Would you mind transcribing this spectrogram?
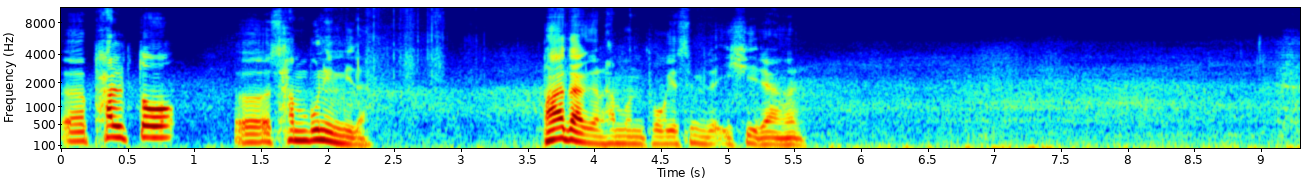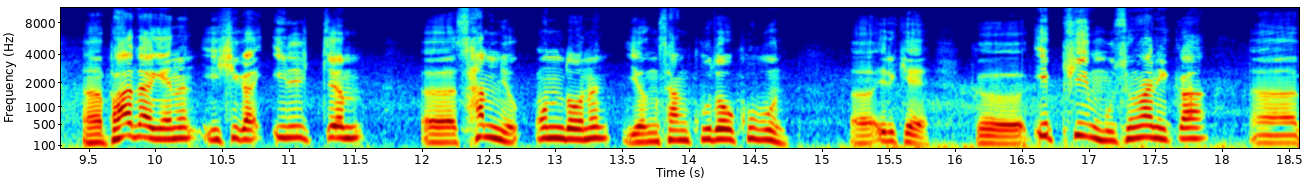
어, 8도 어, 3분입니다. 바닥을 한번 보겠습니다. 이 시량을. 어, 바닥에는 이 시가 1.36 온도는 영상 9도 9분 어, 이렇게 그 잎이 무성하니까 어,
